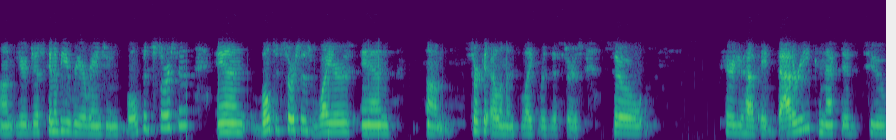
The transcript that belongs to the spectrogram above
um, you're just going to be rearranging voltage sources and voltage sources, wires, and um, circuit elements like resistors. So here you have a battery connected to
